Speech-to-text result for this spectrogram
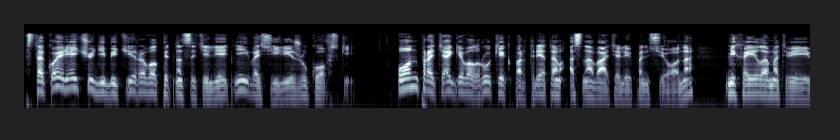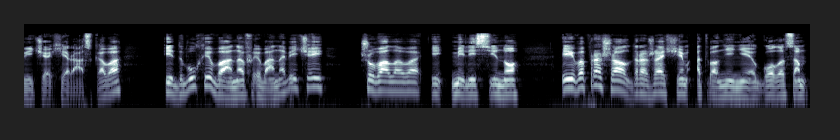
с такой речью дебютировал 15-летний Василий Жуковский. Он протягивал руки к портретам основателей пансиона – Михаила Матвеевича Хераскова и двух Иванов Ивановичей, Шувалова и Мелисино, и вопрошал дрожащим от волнения голосом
